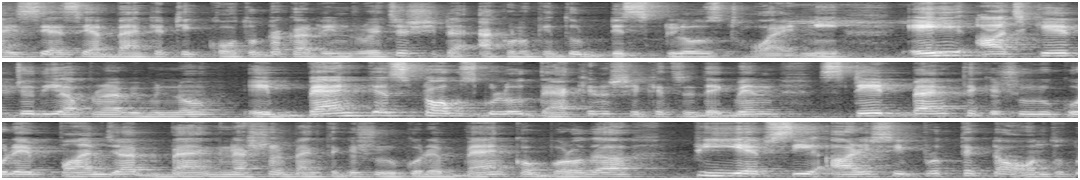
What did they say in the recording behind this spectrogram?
আইসিআইসিআই ব্যাংকে ঠিক কত টাকা ঋণ রয়েছে সেটা এখনও কিন্তু ডিসক্লোজড হয়নি। এই আজকের যদি আপনারা বিভিন্ন এই ব্যাংকের স্টকসগুলো দেখেন, সেক্ষেত্রে দেখবেন স্টেট ব্যাংক থেকে শুরু করে পাঞ্জাব ব্যাংক ন্যাশনাল ব্যাংক থেকে শুরু করে Bank of Baroda PFC REC প্রত্যেকটা অন্তত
